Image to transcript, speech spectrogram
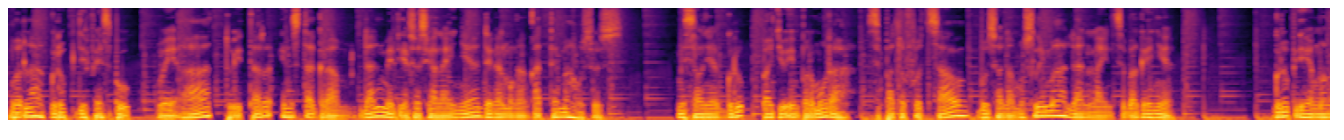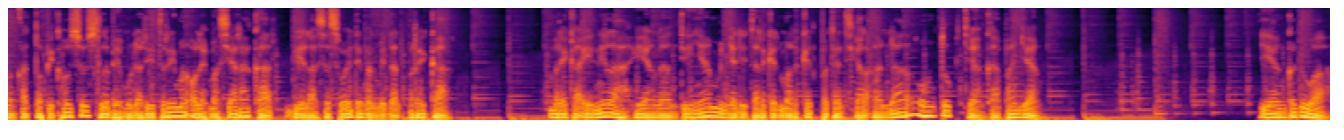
Buatlah grup di Facebook, WA, Twitter, Instagram, dan media sosial lainnya dengan mengangkat tema khusus. Misalnya grup baju impor murah, sepatu futsal, busana muslimah, dan lain sebagainya. Grup yang mengangkat topik khusus lebih mudah diterima oleh masyarakat bila sesuai dengan minat mereka. Mereka inilah yang nantinya menjadi target market potensial Anda untuk jangka panjang. Yang kedua,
